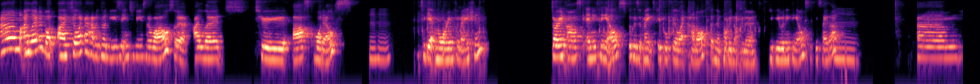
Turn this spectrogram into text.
Um, I learned about, I feel like I haven't done user interviews in a while. So I learned to ask what else mm-hmm. to get more information. Don't ask anything else because it makes people feel like cut off and they're probably not going to give you anything else if you say that. Mm. Um,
